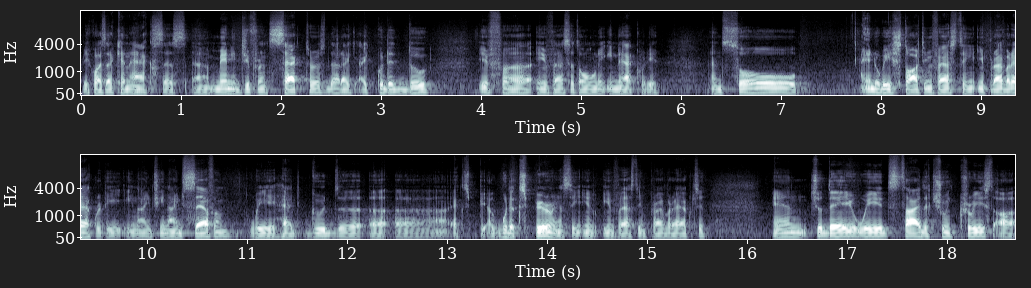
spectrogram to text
because I can access uh, many different sectors that I, I couldn't do if uh, invested only in equity. And so and we start investing in private equity in 1997. We had good, uh, uh, a good experience in investing in private equity. And today we decided to increase our,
